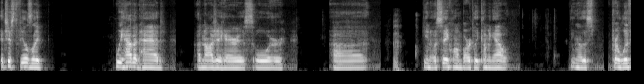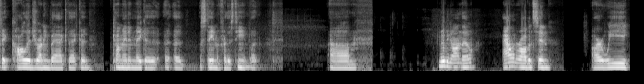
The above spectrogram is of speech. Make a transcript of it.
it just feels like we haven't had a Najee Harris or uh you know, a Saquon Barkley coming out, you know, this prolific college running back that could come in and make a, a, a statement for this team. But um, moving on, though, Allen Robinson, are we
